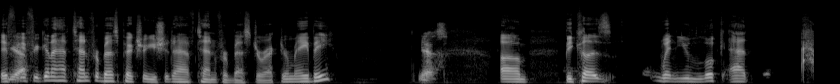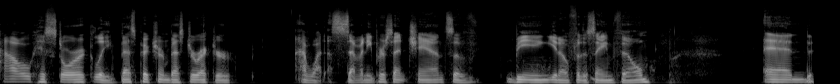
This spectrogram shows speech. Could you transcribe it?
If Yeah. if you're gonna have ten for best picture, you should have ten for best director, maybe. Yes. Um, because when you look at how historically best picture and best director have what a 70% chance of being you know for the same film and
